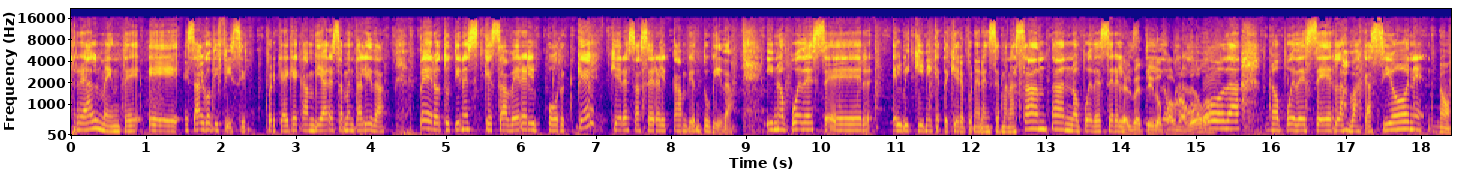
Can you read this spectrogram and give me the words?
Realmente eh, es algo difícil porque hay que cambiar esa mentalidad, pero tú tienes que saber el por qué quieres hacer el cambio en tu vida. Y no puede ser el bikini que te quiere poner en Semana Santa, no puede ser el, El vestido para una boda. boda, no puede ser las vacaciones, no.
